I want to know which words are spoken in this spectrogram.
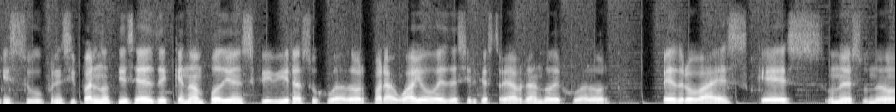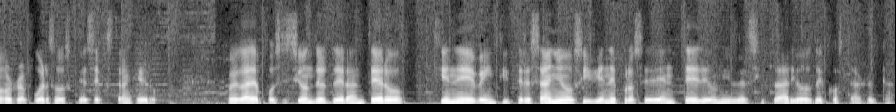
Y su principal noticia es de que no han podido inscribir a su jugador paraguayo, es decir, que estoy hablando del jugador Pedro Báez, que es uno de sus nuevos refuerzos que es extranjero. Juega de posición del delantero, tiene 23 años y viene procedente de Universitarios de Costa Rica.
